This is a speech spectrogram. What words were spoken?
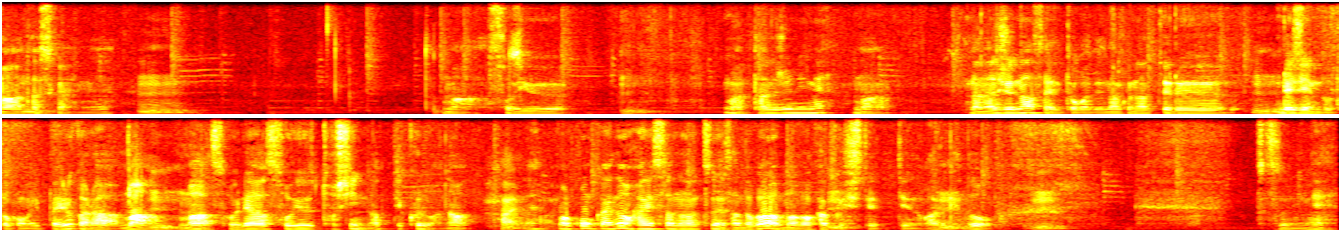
まあ確かにね、うん。まあそういううん。まあ単純にねまあ70何歳とかで亡くなってるうん。レジェンドとかもいっぱいいるから、まあ、うん。まあそりゃそういう年になってくるわなっていうね、はい。はい。まあ、今回の林さんの常さんとかはまあ若くしてっていうのがあるけど、うん。普通にね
